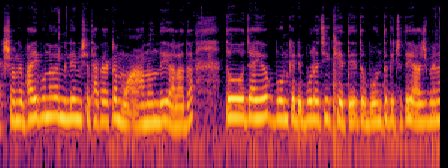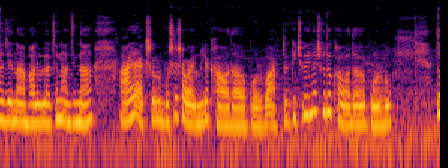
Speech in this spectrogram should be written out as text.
একসঙ্গে, ভাই বোনেরা মিলেমিশে থাকার একটা আনন্দই আলাদা। তো যাই হোক, বোনকে বলেছি খেতে, তো বোন তো কিছুতেই আসবে না যে, না, ভালো লাগছে না। যে, না, আয়, একসঙ্গে বসে সবাই মিলে খাওয়া দাওয়া করব। আর তো কিছুই না, শুধু খাওয়া দাওয়া করব। তো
